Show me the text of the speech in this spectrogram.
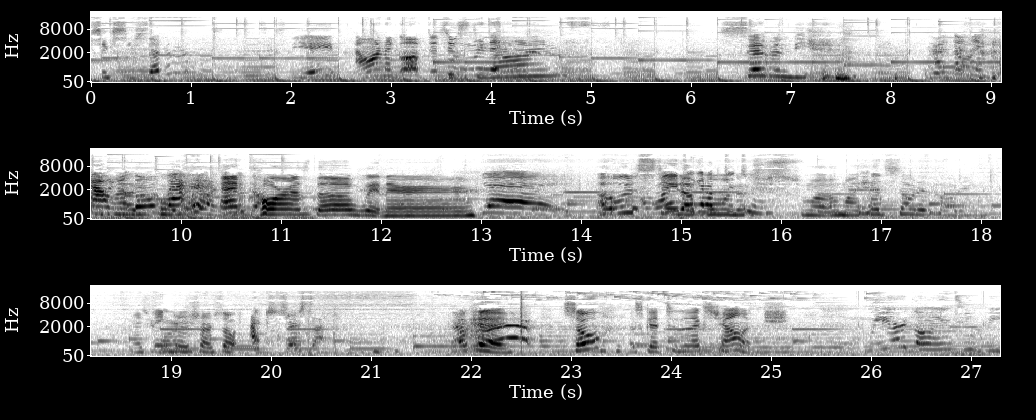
67, 68, I want to go up to two 69, 70. That doesn't I'm going back. And Kora's the winner. Yay! I would have stayed up get up longer. My, my head started hurting. My fingers are so exercise. Okay, so let's get to the next challenge. We are going to be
